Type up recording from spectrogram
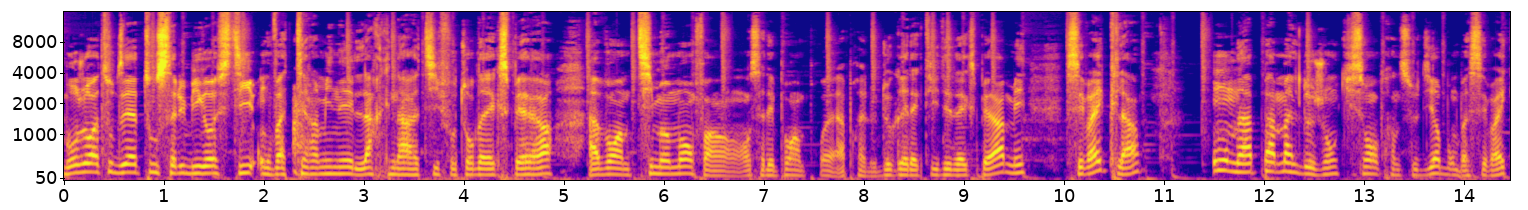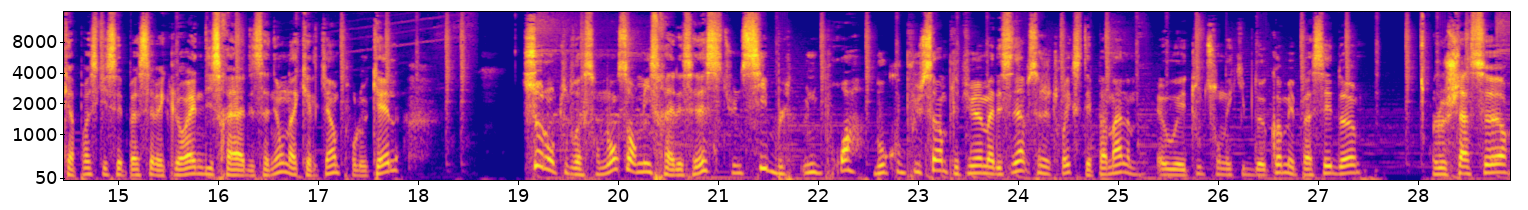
Bonjour à toutes et à tous, salut Big Rusty. On va terminer l'arc narratif autour d'Alex Pereira avant un petit moment, enfin ça dépend après, le degré d'activité d'Alex Pereira, mais c'est vrai que là, on a pas mal de gens qui sont en train de se dire bon bah c'est vrai qu'après ce qui s'est passé avec le règne d'Israël Adesanya, on a quelqu'un pour lequel Selon toute vraisemblance, hormis Israël Adesanya, c'est une cible, une proie beaucoup plus simple. Et puis même Adesanya, ça j'ai trouvé que c'était pas mal. Et toute son équipe de com est passée de le chasseur,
